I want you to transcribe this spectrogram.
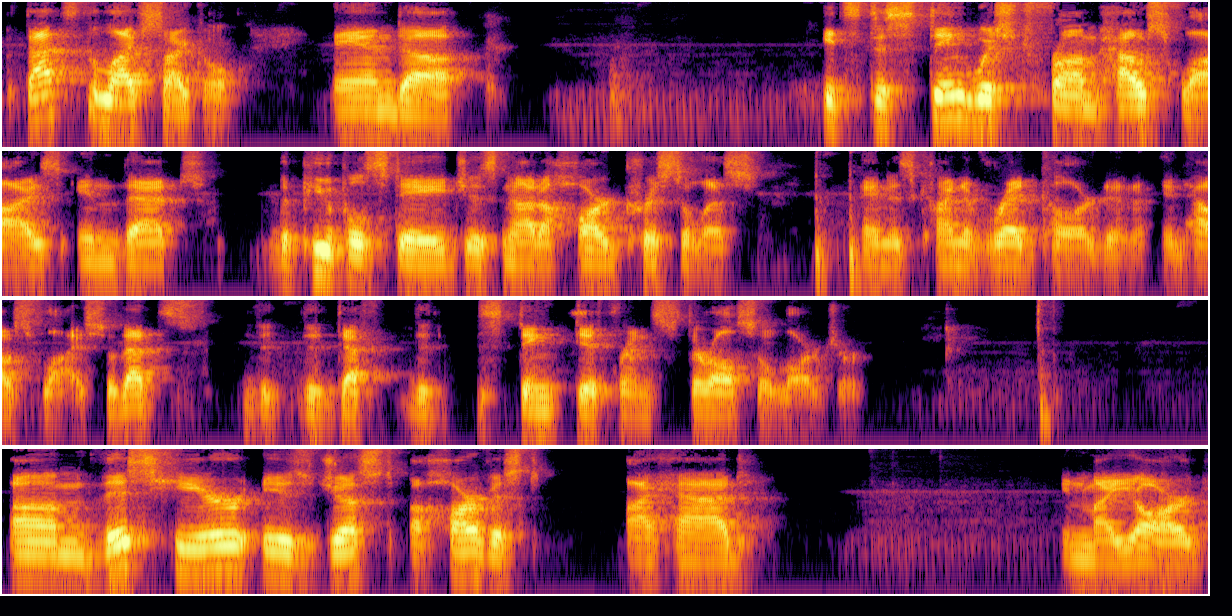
But that's the life cycle. And uh, it's distinguished from houseflies in that the pupal stage is not a hard chrysalis and is kind of red colored in, in houseflies. So that's the, the, def, the distinct difference. They're also larger. Um, this here is just a harvest I had in my yard.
